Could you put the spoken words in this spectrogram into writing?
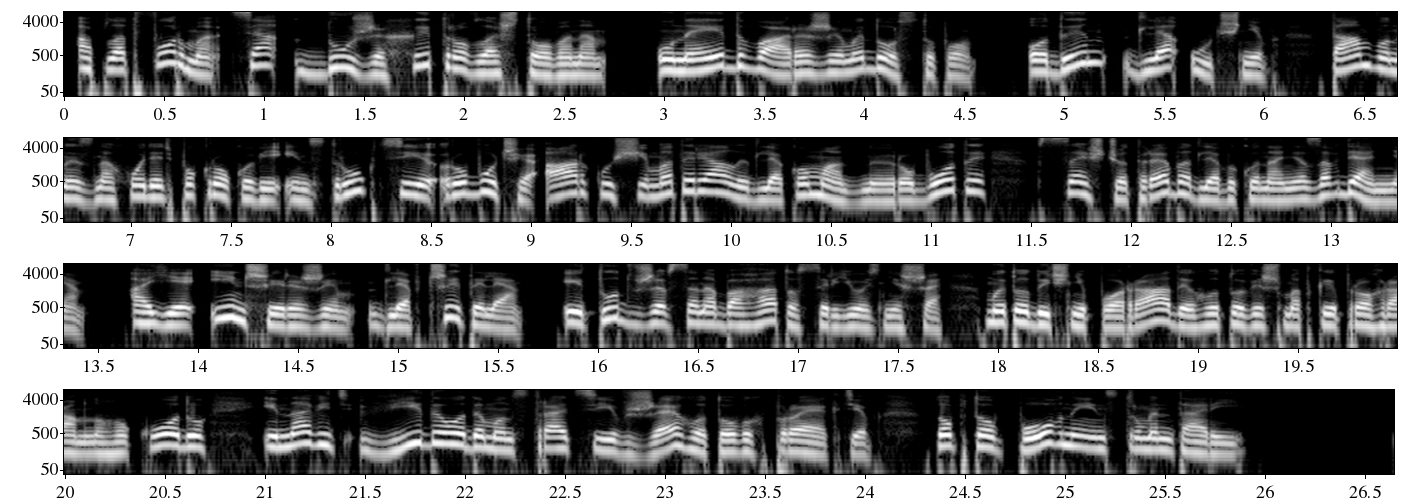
А платформа ця дуже хитро влаштована. У неї два режими доступу. Один – для учнів. Там вони знаходять покрокові інструкції, робочі аркуші, матеріали для командної роботи, все, що треба для виконання завдання. А є інший режим – для вчителя. І тут вже все набагато серйозніше. Методичні поради, готові шматки програмного коду і навіть відеодемонстрації вже готових проєктів, тобто повний інструментарій.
